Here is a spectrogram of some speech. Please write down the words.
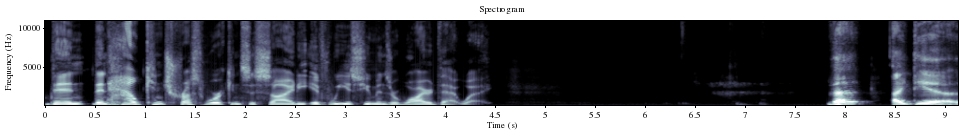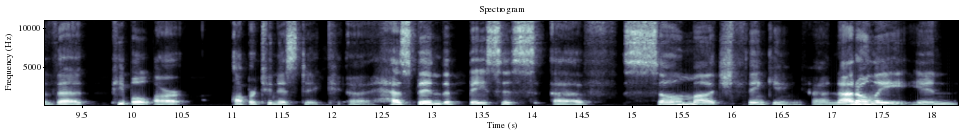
then then how can trust work in society if we as humans are wired that way? That idea that people are opportunistic uh, has been the basis of so much thinking, uh, not hmm only in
